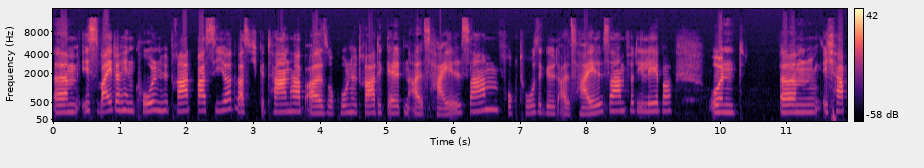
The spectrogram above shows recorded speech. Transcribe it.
Ähm, ist weiterhin Kohlenhydratbasiert, was ich getan habe. Also Kohlenhydrate gelten als heilsam, Fructose gilt als heilsam für die Leber. Und ähm, ich habe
